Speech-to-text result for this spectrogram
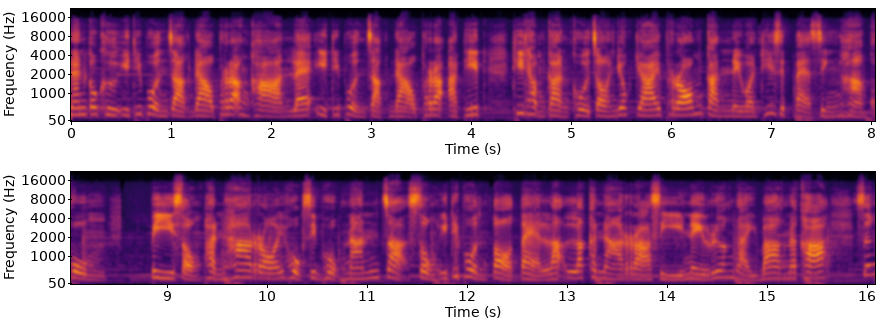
นั่นก็คืออิทธิพลจากดาวพระอังคาร และอิทธิพลจากดาวพระอาทิตย์ ที่ทำการโคจรยกย้ายพร้อมกันในวันที่ 18 สิงหาคม ปี 2566 นั้นจะส่งอิทธิพลต่อแต่ละลัคนาราศีในเรื่องใดบ้างนะคะ ซึ่ง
